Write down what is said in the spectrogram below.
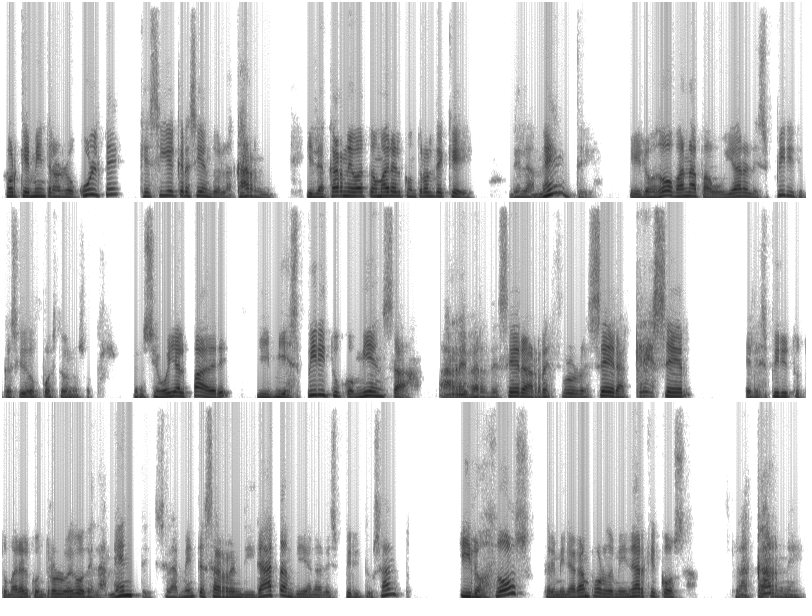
Porque mientras lo oculte, ¿qué sigue creciendo? La carne. Y la carne va a tomar el control de qué? De la mente. Y los dos van a apabullar al espíritu que ha sido puesto en nosotros. Pero si voy al Padre y mi espíritu comienza a reverdecer, a reflorecer, a crecer, el espíritu tomará el control luego de la mente. La mente se rendirá también al Espíritu Santo. Y los dos terminarán por dominar qué cosa? La carne.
